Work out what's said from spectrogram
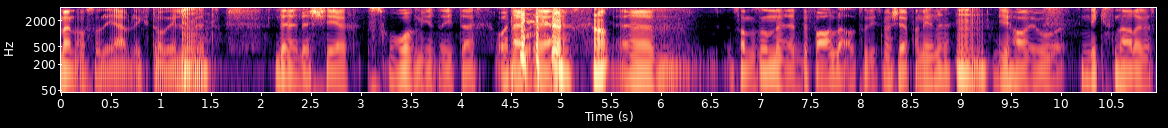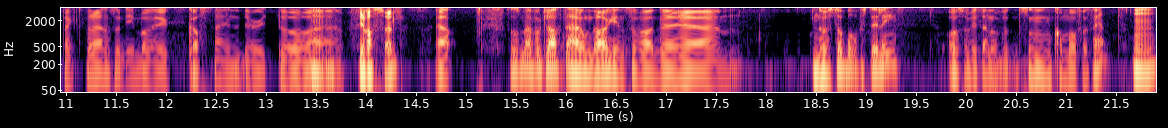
men også det jævligste året i livet mitt. Det, det skjer så mye drit der. Og det er jo det Ja. um, Samme som befalet, altså de som er sjefene dine. Mm. De har jo niks nær respekt for deg, så de bare kaster deg in the dirt. og... Mm. uh, Rasshøl. Sånn som jeg forklarte her om dagen, så var det um, Når du står på oppstilling, og så hvis det er noen som kommer for sent, Mm.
